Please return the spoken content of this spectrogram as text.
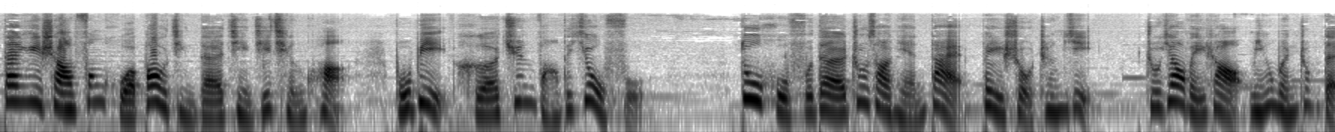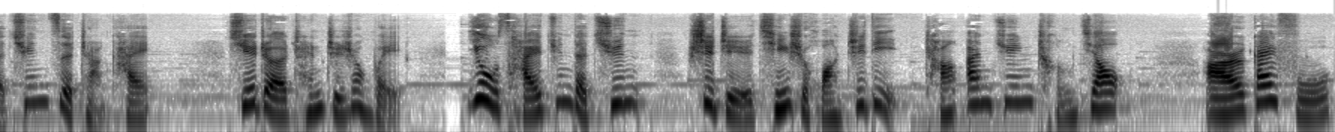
但遇上烽火报警的紧急情况，不必和君王的右符。杜虎符的铸造年代备受争议，主要围绕铭文中的“君”字展开。学者陈直认为，右才君的“君”是指秦始皇之弟长安君成交。而该符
